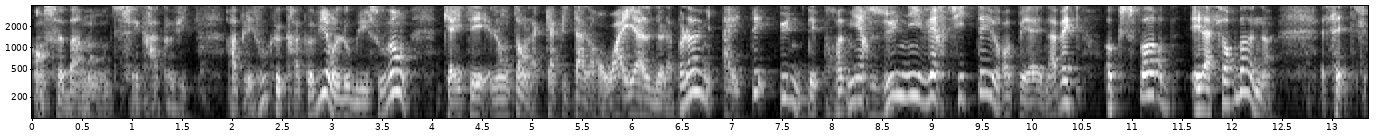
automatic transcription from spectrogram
en ce bas monde, c'est Cracovie. Rappelez-vous que Cracovie, on l'oublie souvent, qui a été longtemps la capitale royale de la Pologne, a été une des premières universités européennes, avec Oxford et la Sorbonne. Cette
